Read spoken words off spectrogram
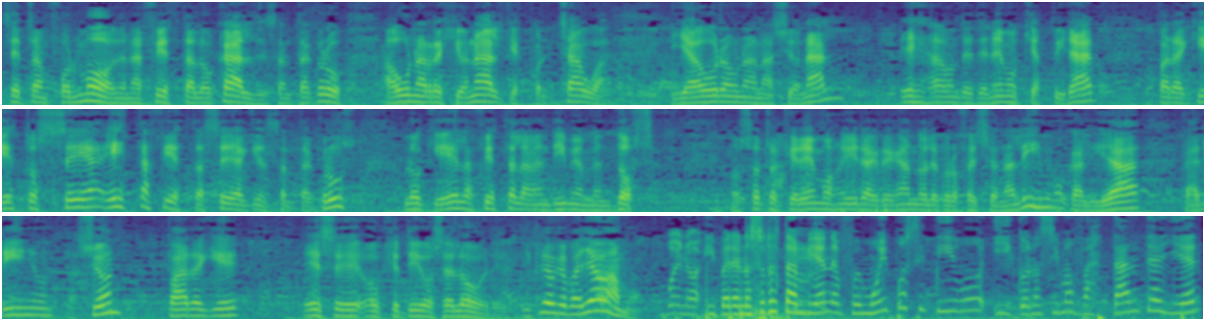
se transformó de una fiesta local de Santa Cruz a una regional que es Colchagua y ahora una nacional, es a donde tenemos que aspirar para que esto sea, esta fiesta sea aquí en Santa Cruz, lo que es la fiesta de la vendimia en Mendoza. Nosotros queremos ir agregándole profesionalismo, calidad, cariño, pasión, para que ese objetivo se logre. Y creo que para allá vamos. Bueno, y para nosotros también fue muy positivo y conocimos bastante ayer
